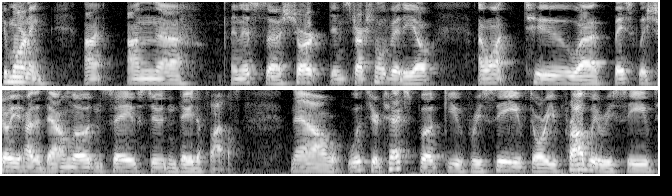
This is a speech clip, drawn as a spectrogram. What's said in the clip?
Good morning. Uh, on uh, in this uh, short instructional video, I want to uh, basically show you how to download and save student data files. Now, with your textbook, you've received, or you probably received,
